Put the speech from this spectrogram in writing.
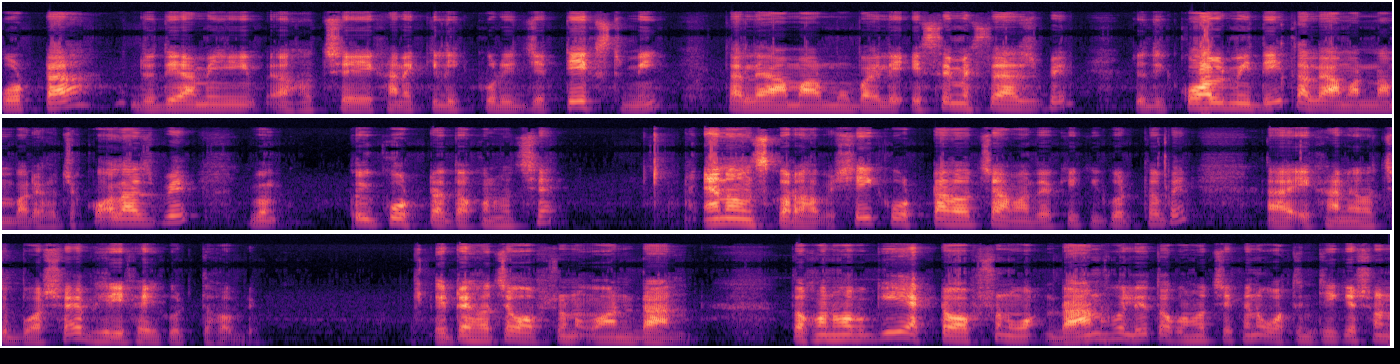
কোডটা যদি আমি হচ্ছে এখানে ক্লিক করি যে টেক্সট মি, তাহলে আমার মোবাইলে এস এম এসে আসবে। যদি কল মি দিই, তাহলে আমার নাম্বারে হচ্ছে কল আসবে এবং ওই কোডটা তখন হচ্ছে অ্যানাউন্স করা হবে। সেই কোডটা হচ্ছে আমাদেরকে কি করতে হবে এখানে হচ্ছে বসায় ভেরিফাই করতে হবে। এটা হচ্ছে অপশন ওয়ান ডান তখন হবে কি, একটা অপশন ডান হলে তখন হচ্ছে এখানে authentication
